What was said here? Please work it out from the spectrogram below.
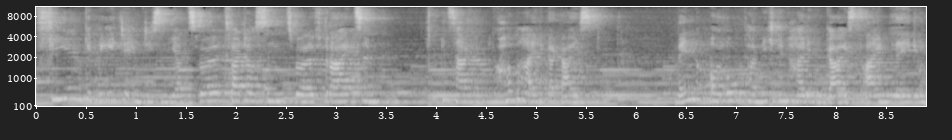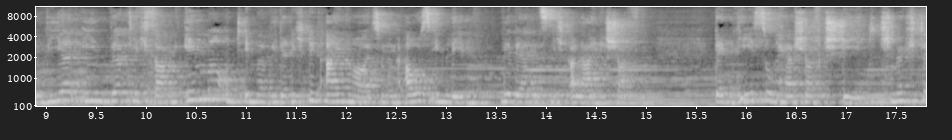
vielen Gebete in diesem Jahr 2012, 13. Ich sage, komm, Heiliger Geist. Wenn Europa nicht den Heiligen Geist einlädt und wir ihn wirklich sagen, immer und immer wieder, nicht nur einmal, sondern aus ihm leben, wir werden es nicht alleine schaffen. Denn Jesu Herrschaft steht. Ich möchte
